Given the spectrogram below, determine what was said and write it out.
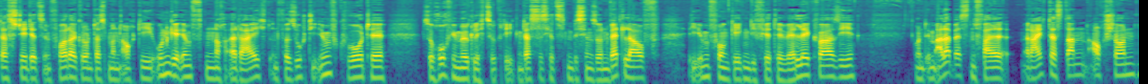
das steht jetzt im Vordergrund, dass man auch die Ungeimpften noch erreicht und versucht, die Impfquote so hoch wie möglich zu kriegen. Das ist jetzt ein bisschen so ein Wettlauf, die Impfung gegen die vierte Welle quasi. Und im allerbesten Fall reicht das dann auch schon,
